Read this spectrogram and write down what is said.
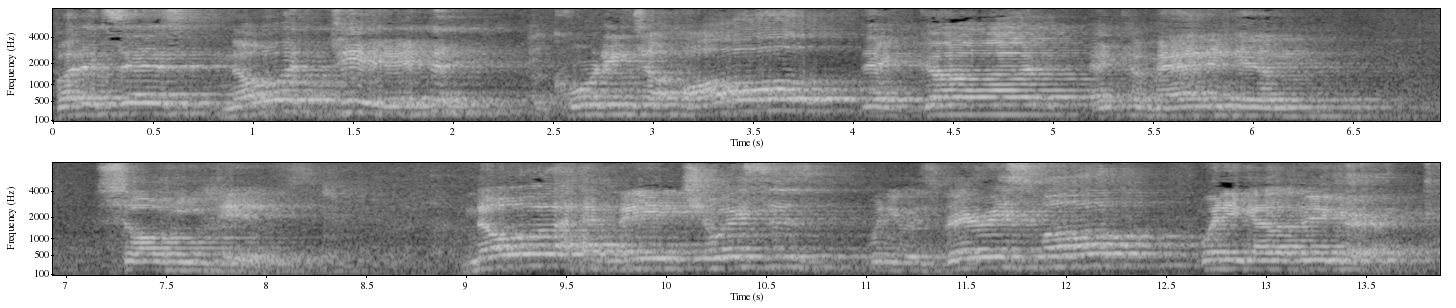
But it says Noah did according to all that God had commanded him, so he did. Noah had made choices when he was very small, when he got bigger.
